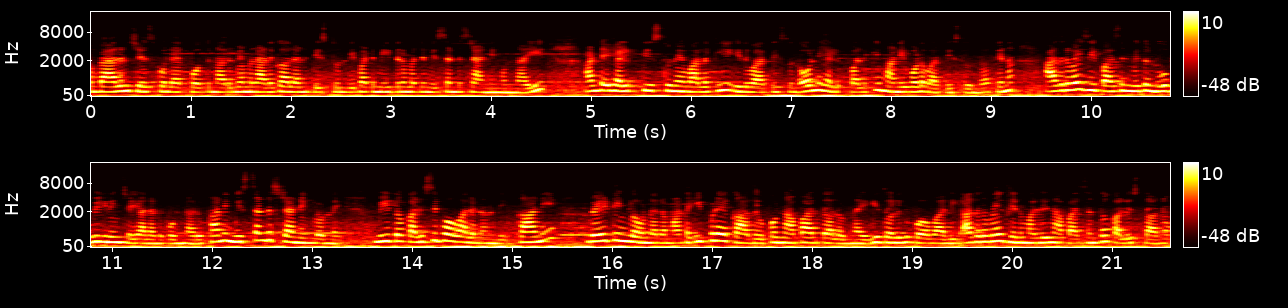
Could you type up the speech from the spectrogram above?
బ్యాలెన్స్ చేసుకోలేకపోతున్నారు మిమ్మల్ని అడగాలనిపిస్తుంది. బట్ మీ ఇద్దరి మధ్య మిస్అండర్స్టాండింగ్ ఉన్నాయి. అంటే హెల్ప్ తీసుకునే వాళ్ళకి ఇది వర్తిస్తుంది. ఓన్లీ హెల్ప్ వాళ్ళకి మనీ కూడా వర్తిస్తుంది. ఓకేనా? అదర్వైజ్ ఈ పర్సన్ మీతో న్యూ బిగినింగ్ చేయాలనుకుంటున్నారు. కానీ మిస్అండర్స్టాండింగ్లు ఉన్నాయి. మీతో కలిసిపోవాలని ఉంది. కానీ వెయిటింగ్లో ఉన్నారన్నమాట. ఇప్పుడే కాదు. కొన్ని అపార్థాలు ఉన్నాయి. ఇది తొలగిపోవాలి. అదర్వైజ్ నేను మళ్ళీ నా పర్సన్తో కలుస్తాను.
